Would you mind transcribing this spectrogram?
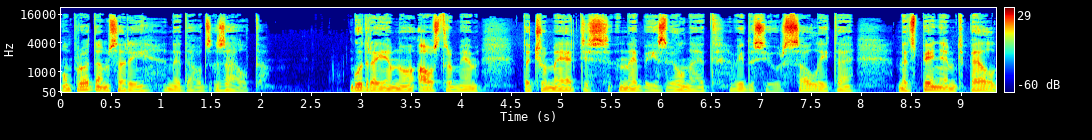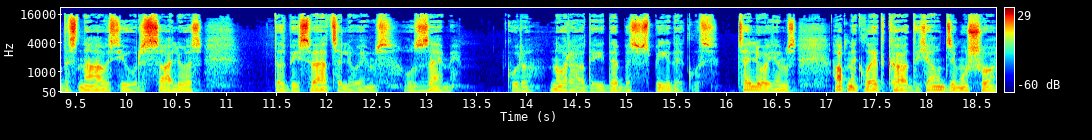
un, protams, arī nedaudz zelta. Gudrajiem no austrumiem taču mērķis nebija zvilnēt vidusjūras saulītē, nec pieņemt peldes nāves jūras sāļos, tas bija svētceļojums uz zemi, kuru norādīja debesu spīdeklis. Ceļojums apmeklēt kādu jaundzimušo,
